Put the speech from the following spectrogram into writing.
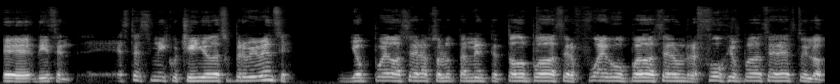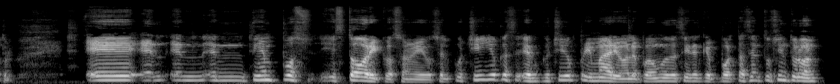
eh, dicen, este es mi cuchillo de supervivencia. Yo puedo hacer absolutamente todo, puedo hacer fuego, puedo hacer un refugio, puedo hacer esto y lo otro. Eh, en, tiempos históricos, amigos, el cuchillo que el cuchillo primario, le podemos decir el que portas en tu cinturón,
